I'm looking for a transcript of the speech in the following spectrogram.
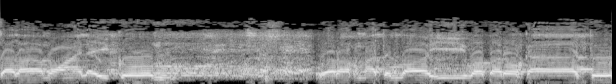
Assalamualaikum warahmatullahi wabarakatuh.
